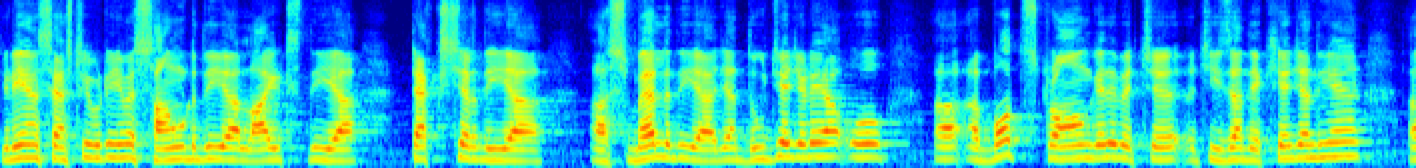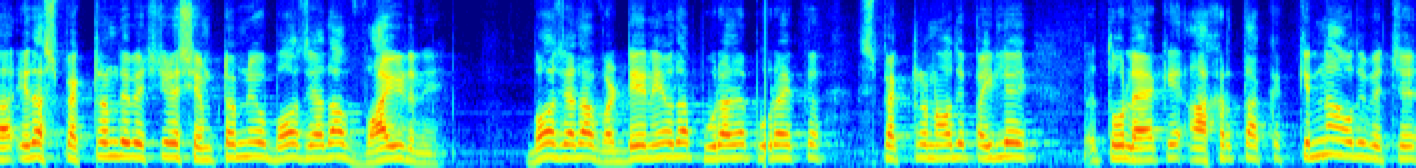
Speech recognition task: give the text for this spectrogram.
ਜਿਹੜੀਆਂ ਸੈਂਸਿਟਿਵਿਟੀ ਜਿਵੇਂ ਸਾਊਂਡ ਦੀ ਆ ਲਾਈਟਸ ਦੀ ਆ ਟੈਕਸਚਰ ਦੀ ਆ ਸਮੈਲ ਦੀ ਆ ਜਾਂ ਦੂਜੇ ਜਿਹੜੇ ਆ ਉਹ ਬਹੁਤ ਸਟਰੋਂਗ ਇਹਦੇ ਵਿੱਚ ਚੀਜ਼ਾਂ ਦੇਖੀਆਂ ਜਾਂਦੀਆਂ। ਅ, ਇਹਦਾ ਸਪੈਕਟਰਮ ਦੇ ਵਿੱਚ ਜਿਹੜੇ ਸਿੰਪਟਮ ਨੇ ਉਹ ਬਹੁਤ ਜ਼ਿਆਦਾ ਵਾਈਡ ਨੇ। ਬਹੁਤ ਜ਼ਿਆਦਾ ਵੱਡੇ ਨੇ। ਉਹਦਾ ਪੂਰਾ ਦਾ ਪੂਰਾ ਇੱਕ ਸਪੈਕਟਰਮ ਆ। ਉਹਦੇ ਪਹਿਲੇ ਤੋਂ ਲੈ ਕੇ ਆਖਰ ਤੱਕ ਕਿੰਨਾ ਉਹਦੇ ਵਿੱਚ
